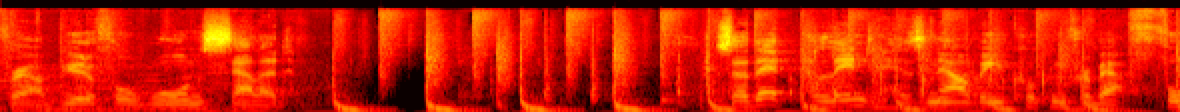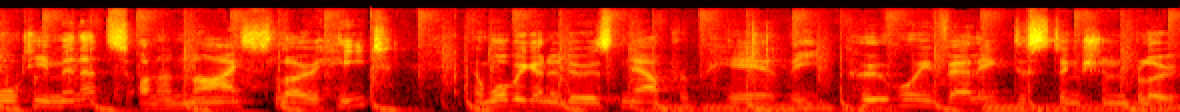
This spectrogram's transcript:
for our beautiful warm salad. So that polenta has now been cooking for about 40 minutes on a nice low heat. And what we're going to do is now prepare the Puhoi Valley Distinction Blue.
